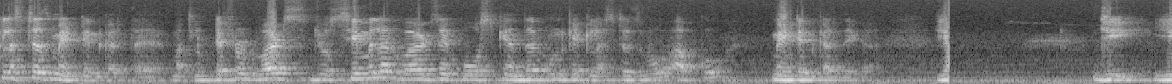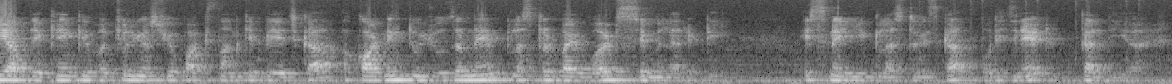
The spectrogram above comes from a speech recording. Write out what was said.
क्लस्टर्स मेंटेन करता है। मतलब डिफरेंट वर्ड्स जो सिमिलर वर्ड्स हैं पोस्ट के अंदर, उनके क्लस्टर्स वो आपको मेंटेन कर देगा। जी, ये आप देखें कि वर्चुअल यूनिवर्सिटी ऑफ़ पाकिस्तान के पेज का according to user name cluster by word similarity इसने ये क्लस्टर इसका ओरिजिनेट कर दिया है।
